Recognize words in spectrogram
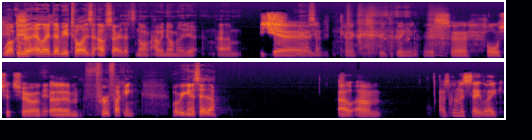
Welcome Dude. to the LIW Twilight Zone. Oh, sorry, that's norm- how we normally do it. Um, Yeah, you kind of the this uh, whole shit show up. Yeah. Um, fruit fucking. What were you gonna say though? oh, um, I was going to say like,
